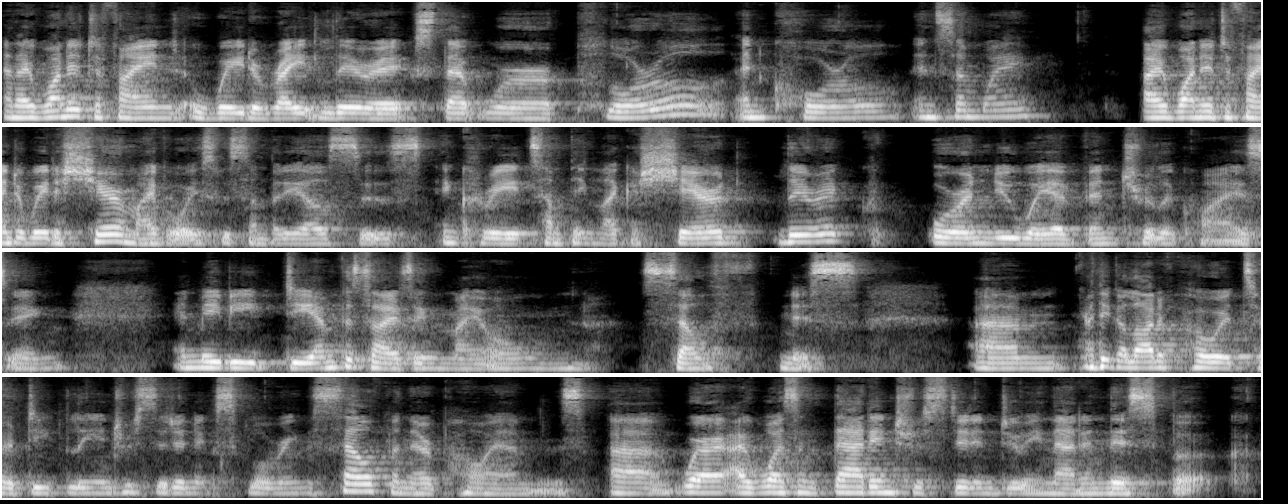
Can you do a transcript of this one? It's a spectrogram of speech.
And I wanted to find a way to write lyrics that were plural and choral in some way. I wanted to find a way to share my voice with somebody else's and create something like a shared lyric or a new way of ventriloquizing and maybe de-emphasizing my own selfness. Um, I think a lot of poets are deeply interested in exploring the self in their poems, uh, where I wasn't that interested in doing that in this book.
